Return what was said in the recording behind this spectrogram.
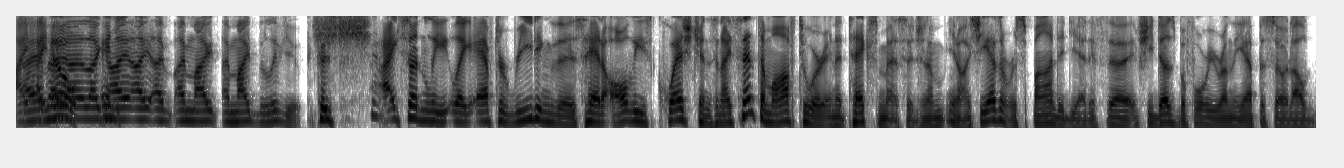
I- I know, like and- I, I, I, I might, I might believe you because I suddenly like after reading this had all these questions and I sent them off to her in a text message and I'm you know she hasn't responded yet if the if she does before we run the episode I'll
